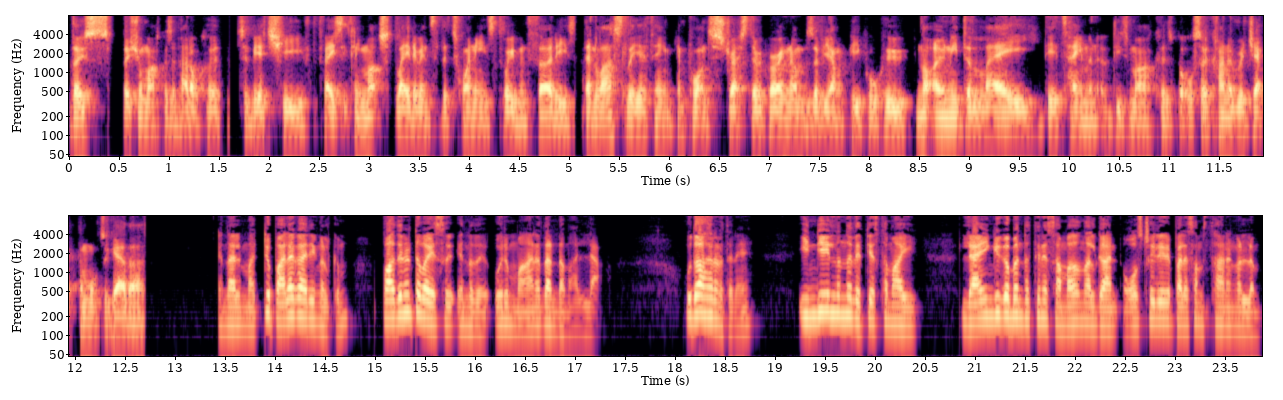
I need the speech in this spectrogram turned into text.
those social markers of adulthood to be achieved basically much later into the 20s or even 30s. Then, lastly, I think important to stress there are growing numbers of young people who not only delay the attainment of these markers, but also kind of reject them altogether. എന്നാൽ മറ്റു പല കാര്യങ്ങൾക്കും പതിനെട്ട് വയസ്സ് എന്നത് ഒരു മാനദണ്ഡമല്ല. ഉദാഹരണത്തിന് ഇന്ത്യയിൽ നിന്ന് വ്യത്യസ്തമായി ലൈംഗിക ബന്ധത്തിന് സമ്മതം നൽകാൻ ഓസ്ട്രേലിയയിലെ പല സംസ്ഥാനങ്ങളിലും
